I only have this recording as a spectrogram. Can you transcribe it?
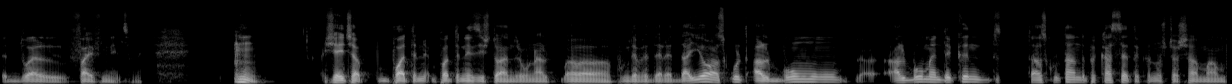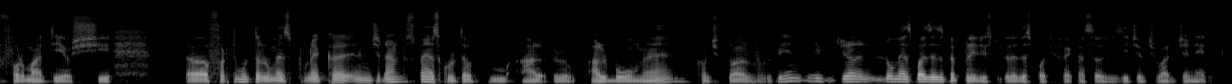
dwell 5 minutes on it. și aici poate, ne- poate ne zici tu, Andrei, un alt uh, punct de vedere. Dar eu ascult album, albume de când ascultam de pe casetă, că nu știu, așa m-am format eu și uh, foarte multă lume îmi spune că în general nu se mai ascultă al, albume, conceptual vorbind, gen- lumea se bazează pe playlisturile de Spotify, ca să zicem ceva generic.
